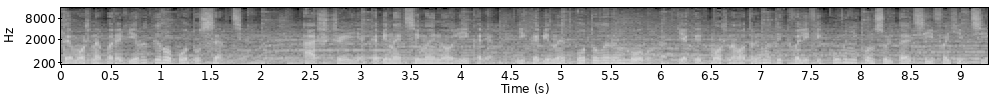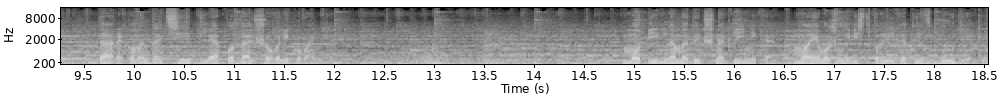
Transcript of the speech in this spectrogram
де можна перевірити роботу серця. А ще є кабінет сімейного лікаря і кабінет отоларинголога, в яких можна отримати кваліфіковані консультації фахівців та рекомендації для подальшого лікування. Мобільна медична клініка має можливість приїхати в будь-який,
